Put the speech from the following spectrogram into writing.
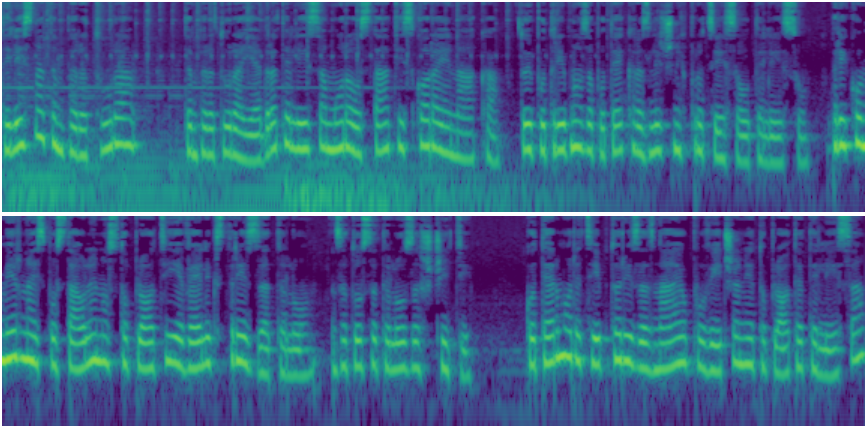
Telesna temperatura Temperatura jedra telesa mora ostati skoraj enaka. To je potrebno za potek različnih procesov v telesu. Prekomerna izpostavljenost toploti je velik stres za telo, zato se telo zaščiti. Ko termoreceptori zaznajo povečanje toplote telesa,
